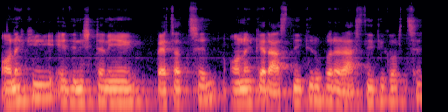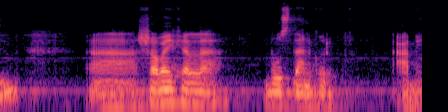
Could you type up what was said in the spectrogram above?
অনেকেই এই জিনিসটা নিয়ে পেঁচাচ্ছেন, অনেকে রাজনীতির উপরে রাজনীতি করছেন। সবাইকে আল্লাহ বুঝদান করুক। আমি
